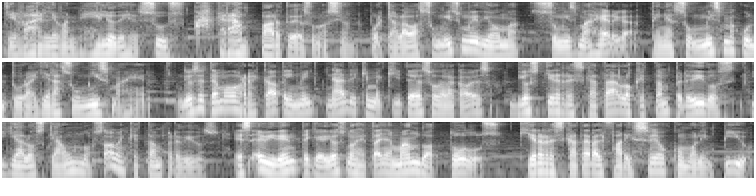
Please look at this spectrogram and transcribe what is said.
llevar el evangelio de Jesús a gran parte de su nación, porque hablaba su mismo idioma, su misma jerga, tenía su misma cultura y era su misma gente. Dios está en modo rescate y no hay nadie que me quite eso de la cabeza. Dios quiere rescatar a los que están perdidos y a los que aún no saben que están perdidos. Es evidente que Dios nos está llamando a todos quiere rescatar al fariseo como al impío,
